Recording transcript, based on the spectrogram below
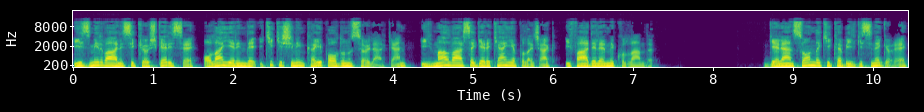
İzmir valisi Köşker ise, olay yerinde iki kişinin kayıp olduğunu söylerken, ihmal varsa gereken yapılacak, ifadelerini kullandı. Gelen son dakika bilgisine göre,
